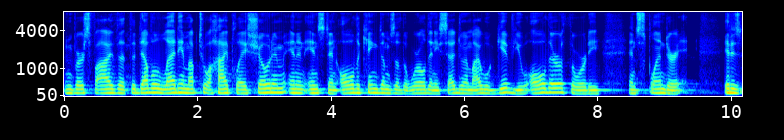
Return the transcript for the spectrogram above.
in verse 5 that the devil led him up to a high place, showed him in an instant all the kingdoms of the world, and he said to him, I will give you all their authority and splendor it is,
